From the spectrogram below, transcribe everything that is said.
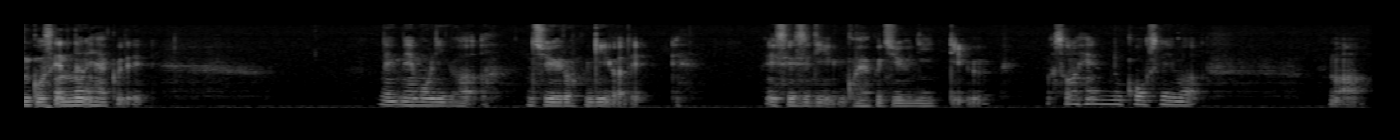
5700ででメモリが 16GB で SSD512 っていうその辺の構成はまあ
